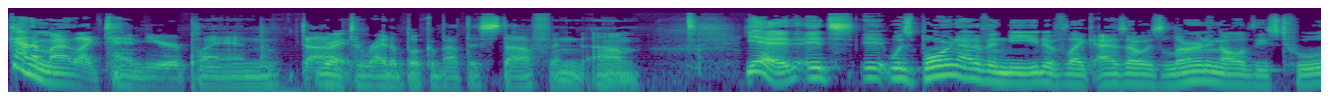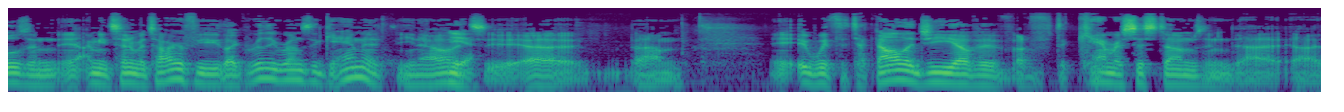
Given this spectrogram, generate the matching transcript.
It's kind of my like ten year plan uh, Right. to write a book about this stuff, and um, yeah, it, it's it was born out of a need of like as I was learning all of these tools, and I mean cinematography like really runs the gamut. You know, Yeah. it's uh, um, it, with the technology of of the camera systems and uh, uh,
